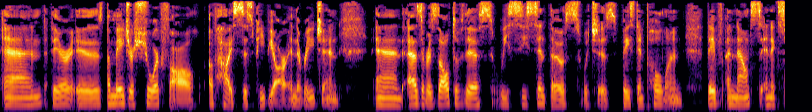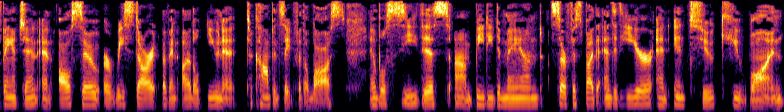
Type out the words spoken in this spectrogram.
And there is a major shortfall of high cis PBR in the region. And as a result of this, we see Synthos, which is based in Poland. They've announced an expansion and also a restart of an idled unit to compensate for the loss. And we'll see this um, BD demand surface by the end of the year and into Q1.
